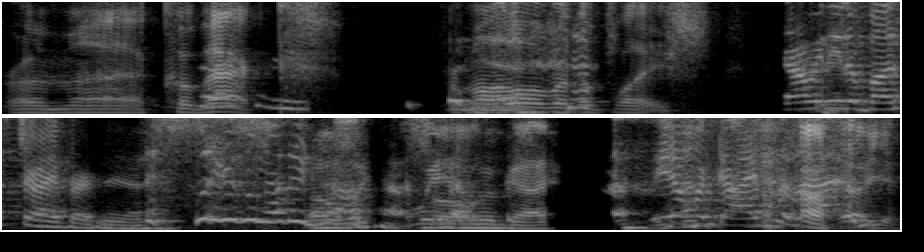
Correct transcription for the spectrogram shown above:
from uh, Quebec, from all over the place. Now we need a bus driver. Yes. There's another oh, we, we so, have a guy. We have a guy for that.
